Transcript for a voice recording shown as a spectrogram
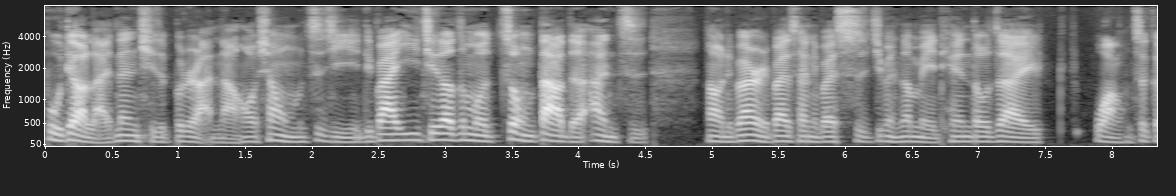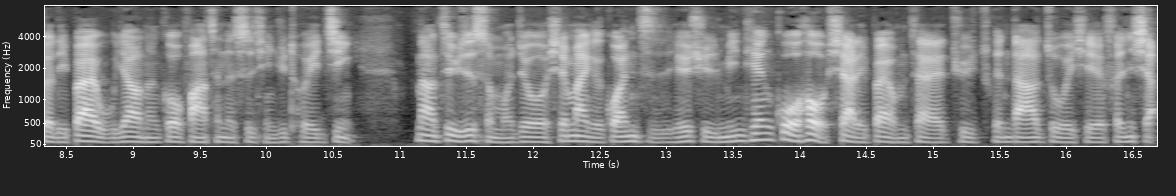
步调来，但其实不然。然后像我们自己礼拜一接到这么重大的案子，然后礼拜二、礼拜三、礼拜四，基本上每天都在。往这个礼拜五要能够发生的事情去推进，那至于是什么，就先卖个关子。也许明天过后，下礼拜我们再来去跟大家做一些分享。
